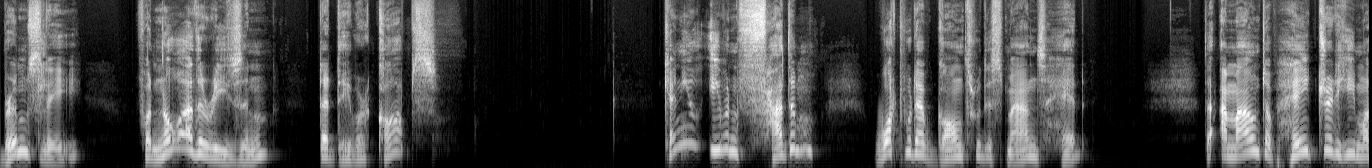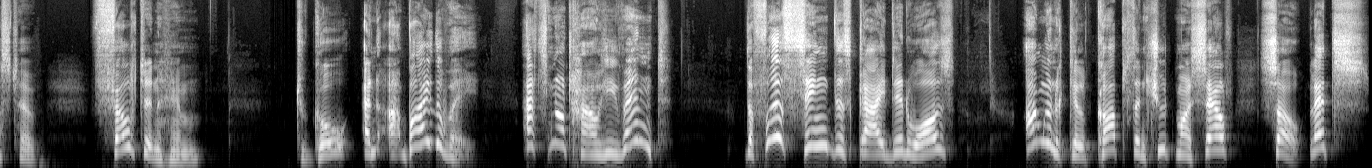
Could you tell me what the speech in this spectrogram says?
Brinsley for no other reason that they were cops. Can you even fathom what would have gone through this man's head? The amount of hatred he must have felt in him to go. And uh, by the way, that's not how he went. The first thing this guy did was, I'm going to kill cops and shoot myself, so let's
